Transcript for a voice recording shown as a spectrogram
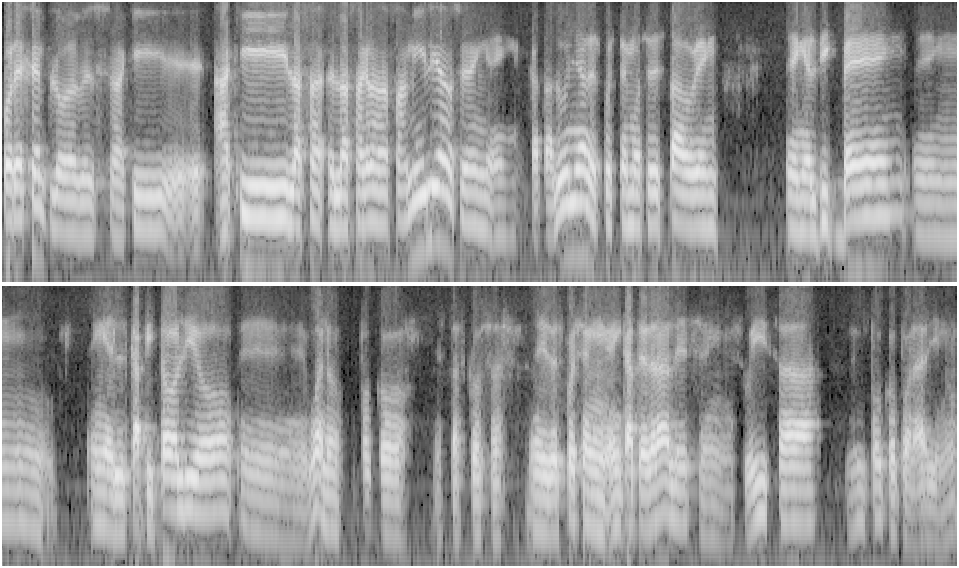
por ejemplo, pues aquí, eh, aquí la, la Sagrada Familia, o sea, en, en Cataluña, después hemos estado en, en el Big Ben, en, en el Capitolio, eh, bueno, un poco estas cosas. Eh, después en, en catedrales, en Suiza, un poco por ahí, ¿no?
